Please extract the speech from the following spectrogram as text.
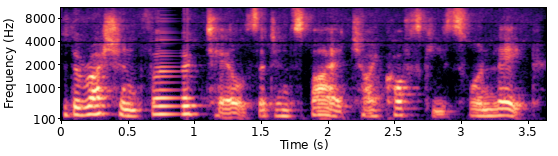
to the Russian folk tales that inspired Tchaikovsky's Swan Lake.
